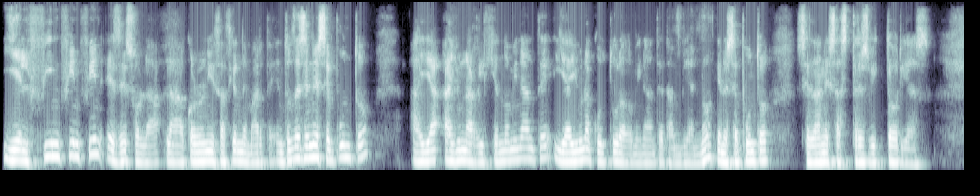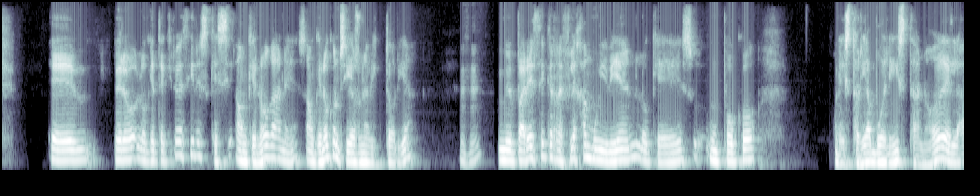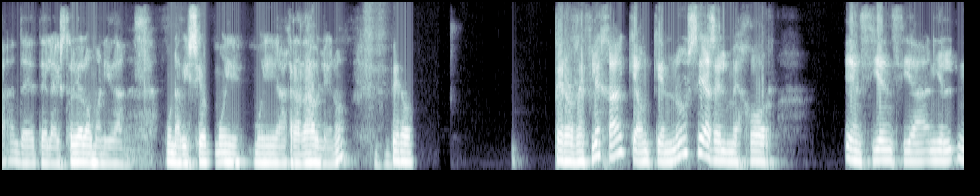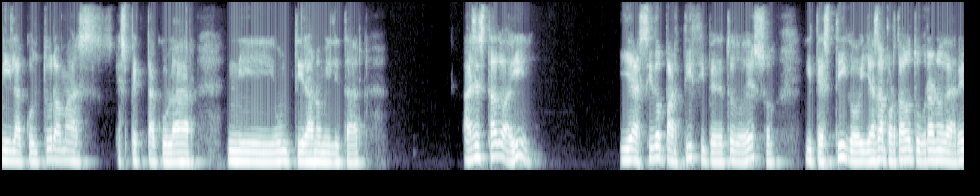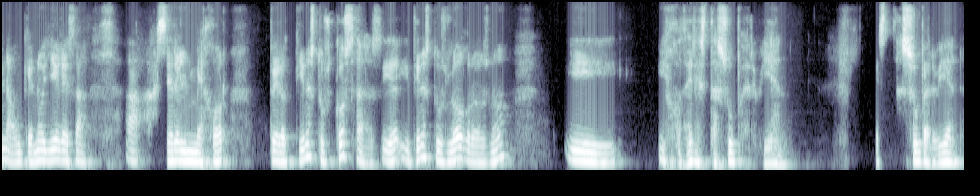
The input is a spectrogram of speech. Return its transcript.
Y el fin, fin, fin es eso, la, la, colonización de Marte. Entonces, en ese punto hay, hay una religión dominante y hay una cultura dominante también, ¿no? Y en ese punto se dan esas tres victorias. Eh, pero lo que te quiero decir es que aunque no ganes, aunque no consigas una victoria, uh -huh me parece que refleja muy bien lo que es un poco una historia buenista, ¿no? De la, de, de la historia de la humanidad. Una visión muy, muy agradable, ¿no? Pero, pero refleja que aunque no seas el mejor en ciencia, ni, el, ni la cultura más espectacular, ni un tirano militar, has estado ahí y has sido partícipe de todo eso y testigo y has aportado tu grano de arena, aunque no llegues a, a, ser el mejor, pero tienes tus cosas y, y tienes tus logros, ¿no? Y, y joder, está súper bien. Está súper bien.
